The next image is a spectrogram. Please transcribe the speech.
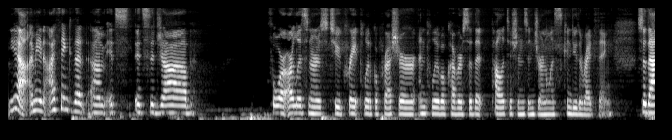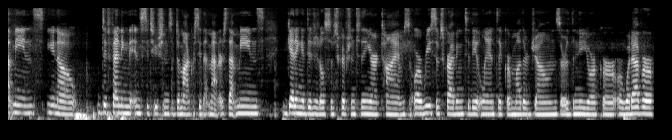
Yeah, I mean, I think that um, it's it's the job for our listeners to create political pressure and political cover so that politicians and journalists can do the right thing. So that means, you know, defending the institutions of democracy that matters. That means getting a digital subscription to the New York Times or resubscribing to the Atlantic or Mother Jones or the New Yorker or whatever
